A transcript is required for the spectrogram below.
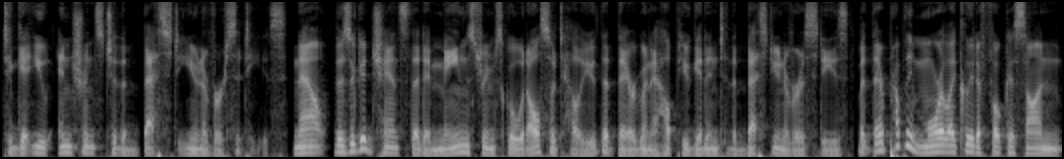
to get you entrance to the best universities. Now, there's a good chance that a mainstream school would also tell you that they are going to help you get into the best universities, but they're probably more likely to focus on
